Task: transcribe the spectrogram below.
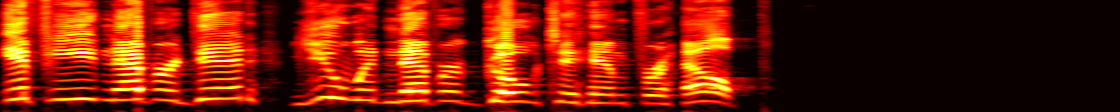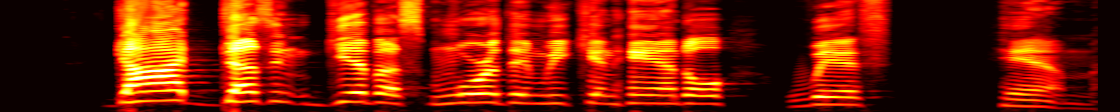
If He never did, you would never go to Him for help. God doesn't give us more than we can handle with Him.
